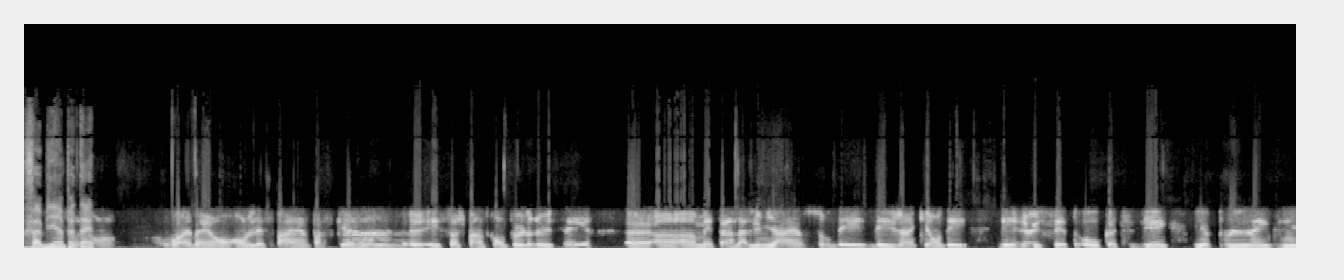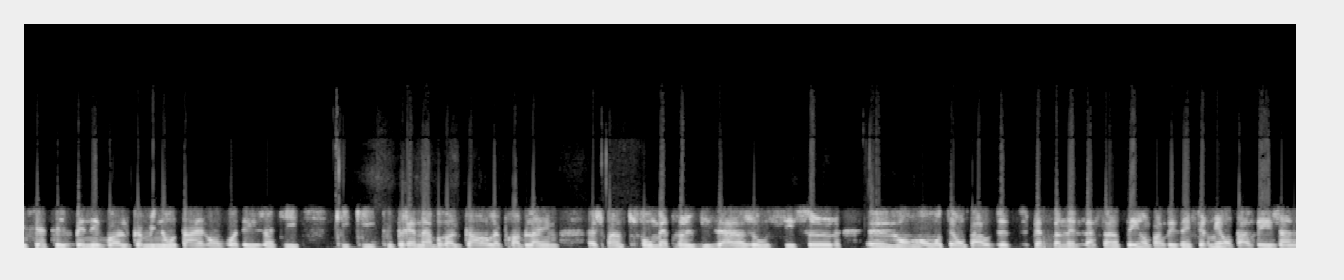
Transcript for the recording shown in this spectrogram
Fabien, peut-être. Oui, ben on, l'espère parce que, euh, et ça, je pense qu'on peut le réussir en, mettant de la lumière sur des, des gens qui ont des, des réussites au quotidien. Il y a plein d'initiatives bénévoles communautaires. On voit des gens qui, qui, qui, prennent à bras le corps le problème. Euh, je pense qu'il faut mettre un visage aussi sur. Euh, on, on, parle du personnel de la santé, on parle des infirmiers, on parle des gens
